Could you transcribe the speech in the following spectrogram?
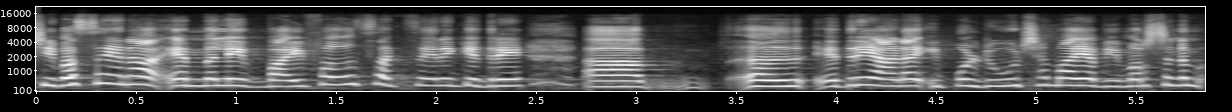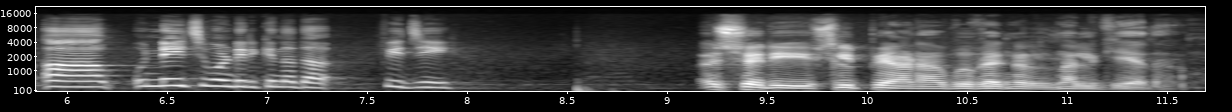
Shiv Sena M L A Vaibhav സക്സേനയ്ക്കെതിരെ എതിരെയാണ് ഇപ്പോൾ രൂക്ഷമായ വിമർശനം ഉന്നയിച്ചു ഉന്നയിച്ചുകൊണ്ടിരിക്കുന്നത് ഫിജി. ശരി ശില്പിയാണ് വിവരങ്ങൾ നൽകിയത്.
